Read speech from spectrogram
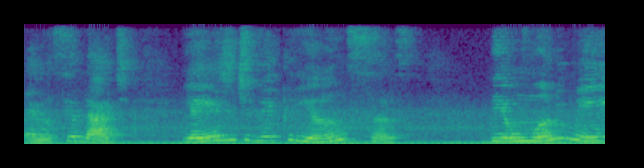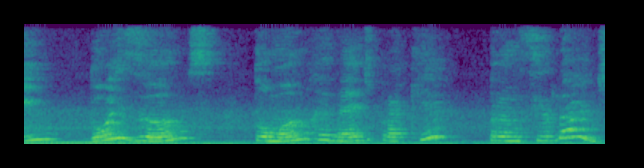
É ansiedade. E aí a gente vê crianças de um ano e meio, dois anos, tomando remédio para quê? Para ansiedade.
